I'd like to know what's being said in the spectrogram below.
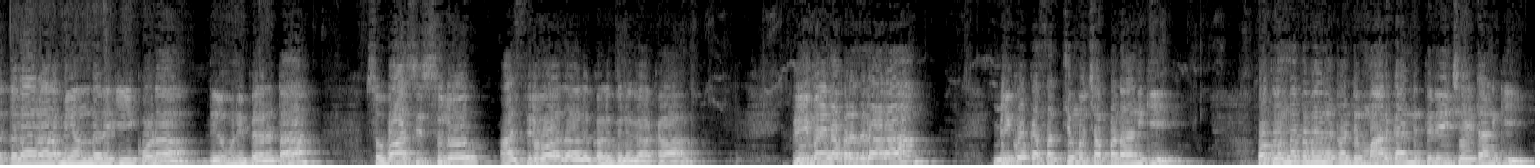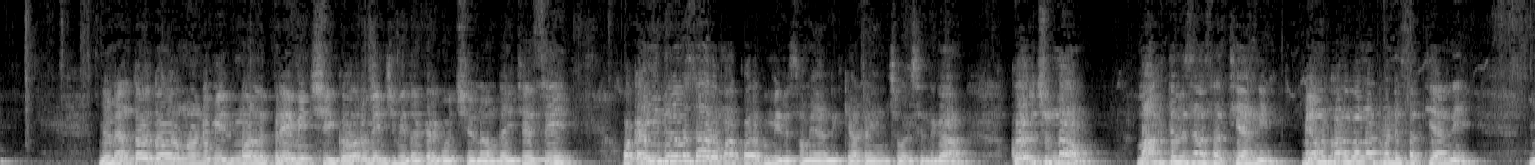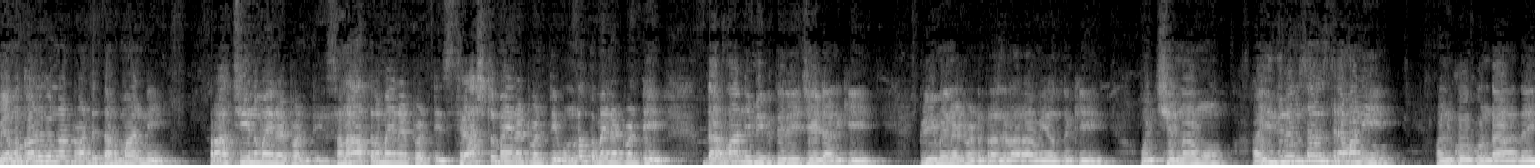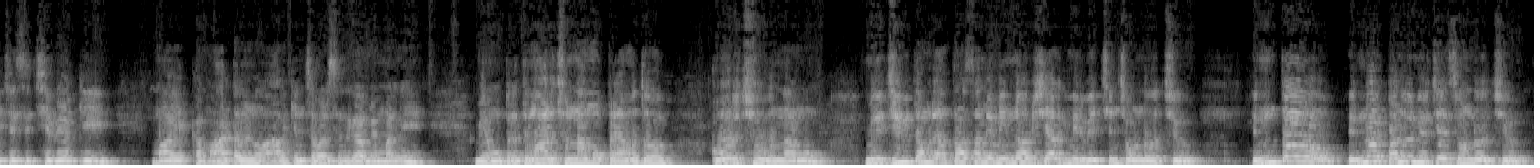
పెద్దలారా మీ అందరికీ కూడా దేవుని పేరట శుభాశిస్సులు ఆశీర్వాదాలు కలుగునుగాక. ప్రియమైన ప్రజలారా మీకు ఒక సత్యము చెప్పడానికి ఒక ఉన్నతమైనటువంటి మార్గాన్ని తెలియచేయటానికి మేము ఎంతో దూరం నుండి మిమ్మల్ని ప్రేమించి గౌరవించి మీ దగ్గరకు వచ్చి ఉన్నాం. దయచేసి ఒక ఐదు నిమిషాలు మా కొరకు మీరు సమయాన్ని కేటాయించవలసిందిగా కోరుచున్నాం. మాకు తెలిసిన సత్యాన్ని మేము కనుగొన్నటువంటి సత్యాన్ని మేము కనుగొన్నటువంటి ధర్మాన్ని ప్రాచీనమైనటువంటి సనాతనమైనటువంటి శ్రేష్టమైనటువంటి ఉన్నతమైనటువంటి ధర్మాన్ని మీకు తెలియజేయడానికి ప్రియమైనటువంటి ప్రజలారా మీ వద్దకి వచ్చిన్నాము ఐదు నిమిషాల శ్రమని అనుకోకుండా దయచేసి చెవియొక్కి మా యొక్క మాటలను ఆలకించవలసిందిగా మిమ్మల్ని మేము బ్రతిమాలుచున్నాము ప్రేమతో కోరుచు ఉన్నాము. మీ జీవితంలో ఎంతో సమయం ఎన్నో విషయాలకు మీరు వెచ్చించి ఉండవచ్చు. ఎంతో ఎన్నో పనులు మీరు చేసి ఉండవచ్చు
